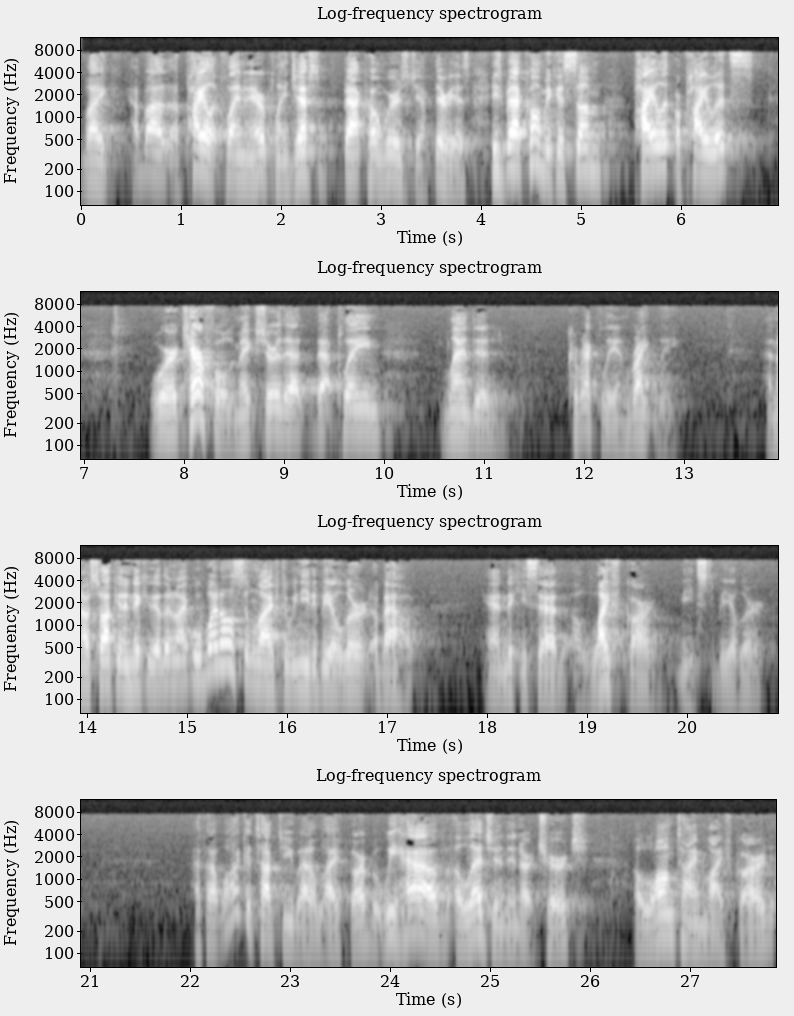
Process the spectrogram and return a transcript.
Like, how about a pilot flying an airplane? Jeff's back home. Where's Jeff? There he is. He's back home because some pilot or pilots were careful to make sure that that plane landed correctly and rightly. And I was talking to Nikki the other night, well, what else in life do we need to be alert about? And Nikki said, a lifeguard needs to be alert. I thought, well, I could talk to you about a lifeguard, but we have a legend in our church, a longtime lifeguard,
